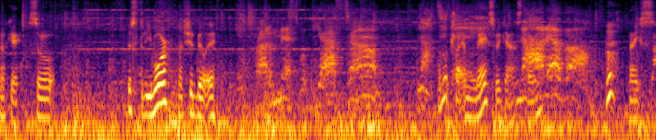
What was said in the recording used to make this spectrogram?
Okay, so just three more. I should be able to. You try to mess with Gas Town? Not I'm not trying to mess with gas Not town. ever. nice. Go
